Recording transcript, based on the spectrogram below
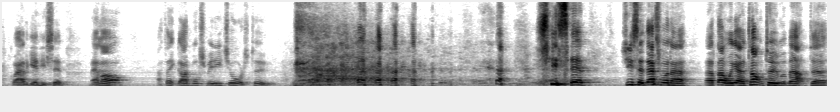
quiet again. He said, "Mama, I think God wants me to eat yours too." she said, she said that's when I. I thought we got to talk to him about, uh,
